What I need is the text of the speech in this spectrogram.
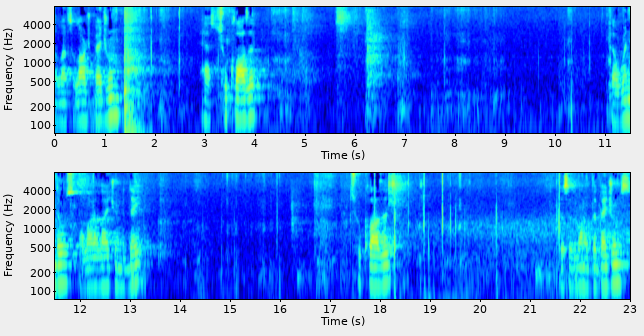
The left, a large bedroom. It has two closets. The windows, a lot of light during the day. Two closets. This is one of the bedrooms.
